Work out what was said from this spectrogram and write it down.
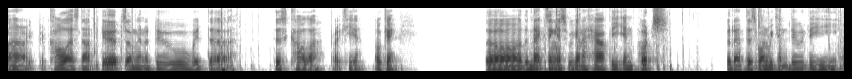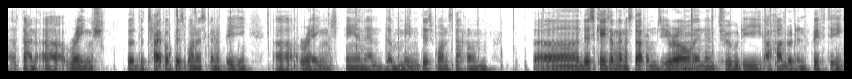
Alright, the color is not good, so I'm gonna do with the this color right here. Okay. So the next thing is we're gonna have the inputs so that this one we can do the uh, uh, range. So the type of this one is to be uh, range and then the min this one start from uh, in this case I'm to start from 0 and then to the 150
